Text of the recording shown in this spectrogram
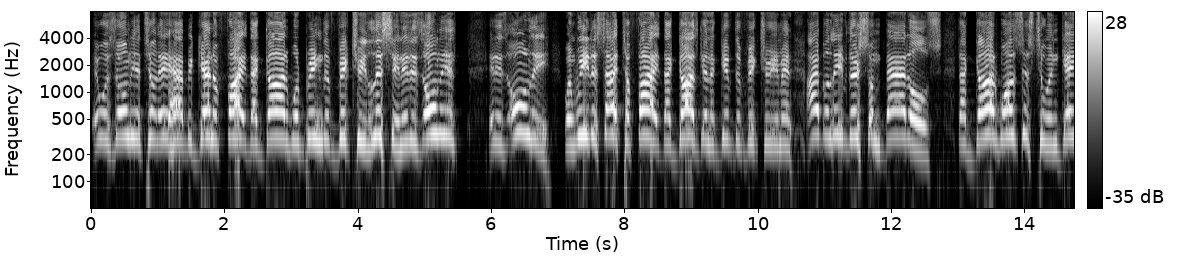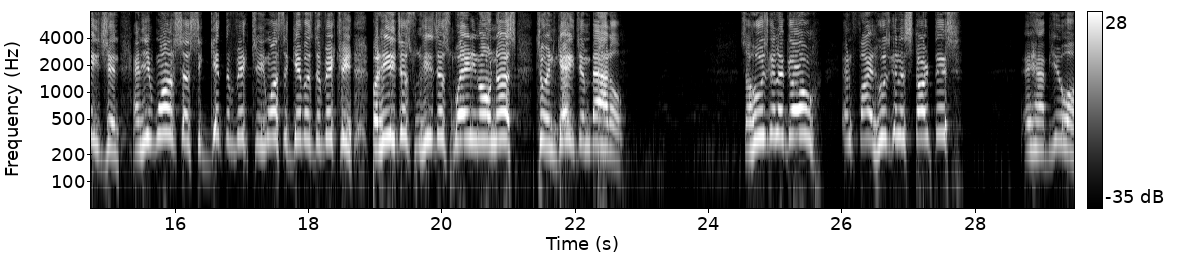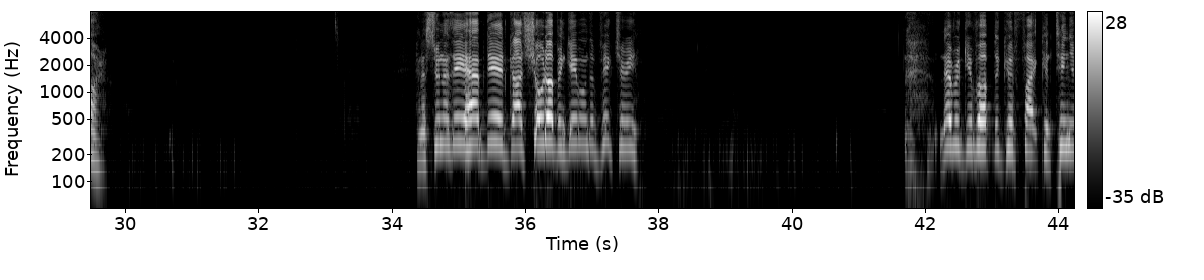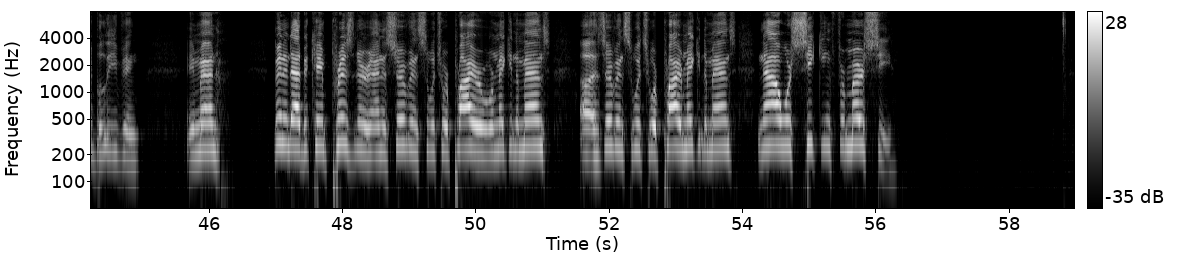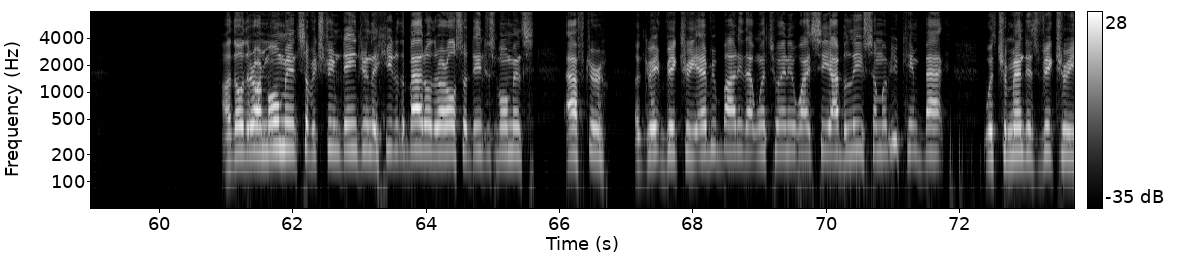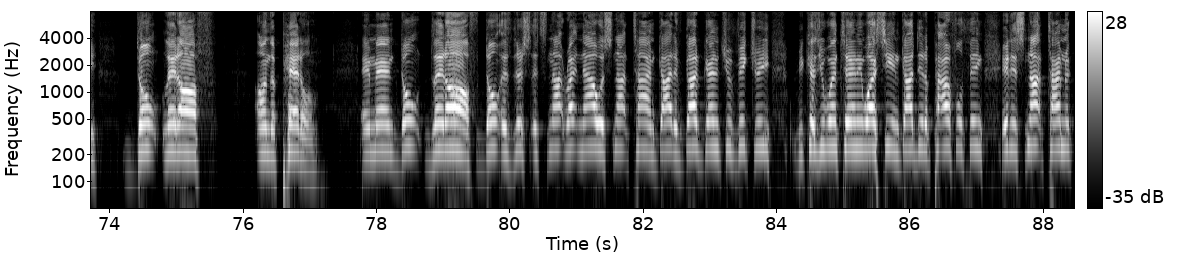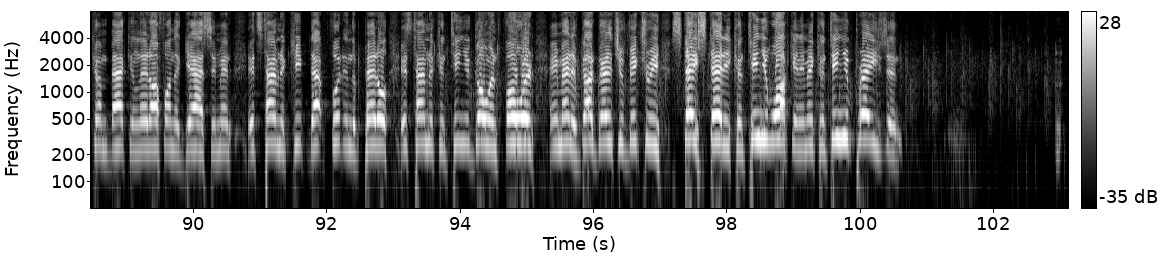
It was only until Ahab began a fight that God would bring the victory. Listen, it is only it is only when we decide to fight that God's going to give the victory. Amen. I believe there's some battles that God wants us to engage in and he wants us to get the victory. He wants to give us the victory, but he just he's just waiting on us to engage in battle. So who's going to go and fight? Who's going to start this? Ahab, you are. And as soon as Ahab did, God showed up and gave him the victory. Never give up the good fight. Continue believing. Amen. Benadad became prisoner, and his servants, which were prior, were making demands. Uh, his servants, which were prior making demands, now were seeking for mercy. Although there are moments of extreme danger in the heat of the battle, there are also dangerous moments after a great victory. Everybody that went to NAYC, I believe some of you came back with tremendous victory. Don't let off on the pedal. Amen. Don't let off. Don't. Is this? It's not right now. It's not time. God, if God granted you victory because you went to NAYC and God did a powerful thing, it is not time to come back and let off on the gas. Amen. It's time to keep that foot in the pedal. It's time to continue going forward. Amen. If God granted you victory, stay steady. Continue walking. Amen. Continue praising.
